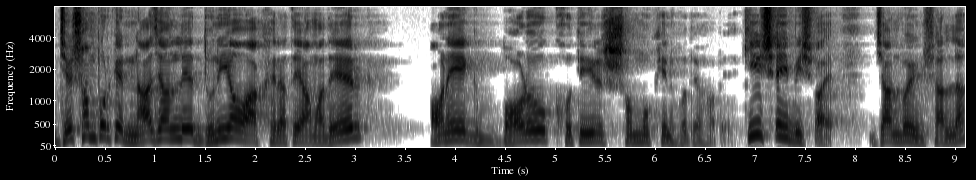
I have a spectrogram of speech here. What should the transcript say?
যে সম্পর্কে না জানলে দুনিয়া ও আখেরাতে আমাদের অনেক বড় ক্ষতির সম্মুখীন হতে হবে। কি সেই বিষয়? জানব ইনশাল্লাহ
